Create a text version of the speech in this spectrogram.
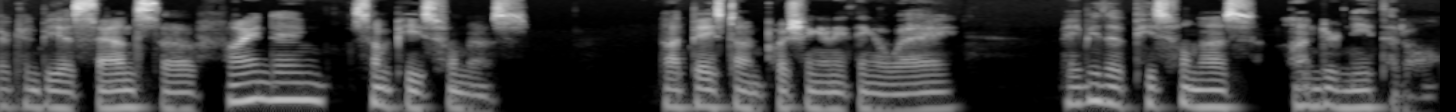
There can be a sense of finding some peacefulness, not based on pushing anything away, maybe the peacefulness underneath it all.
